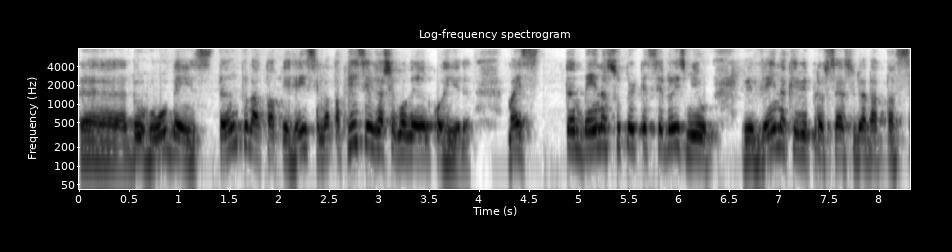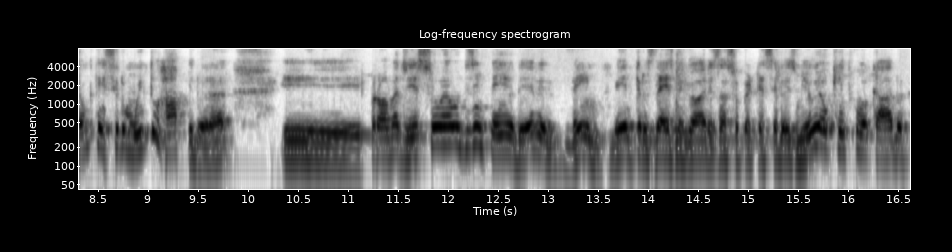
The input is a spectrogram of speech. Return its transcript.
é, do Rubens, tanto na Top Race, na Top Race ele já chegou ganhando corrida, mas também na Super TC 2000. Ele vem naquele processo de adaptação que tem sido muito rápido, né? E prova disso é o desempenho dele, vem entre os 10 melhores na Super TC 2000 e é o quinto colocado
